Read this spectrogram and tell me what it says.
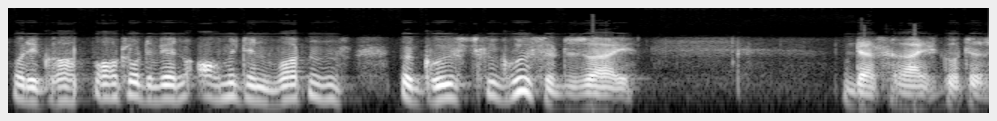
Aber die Brautleute werden auch mit den Worten begrüßt, gegrüßet sei das Reich Gottes.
